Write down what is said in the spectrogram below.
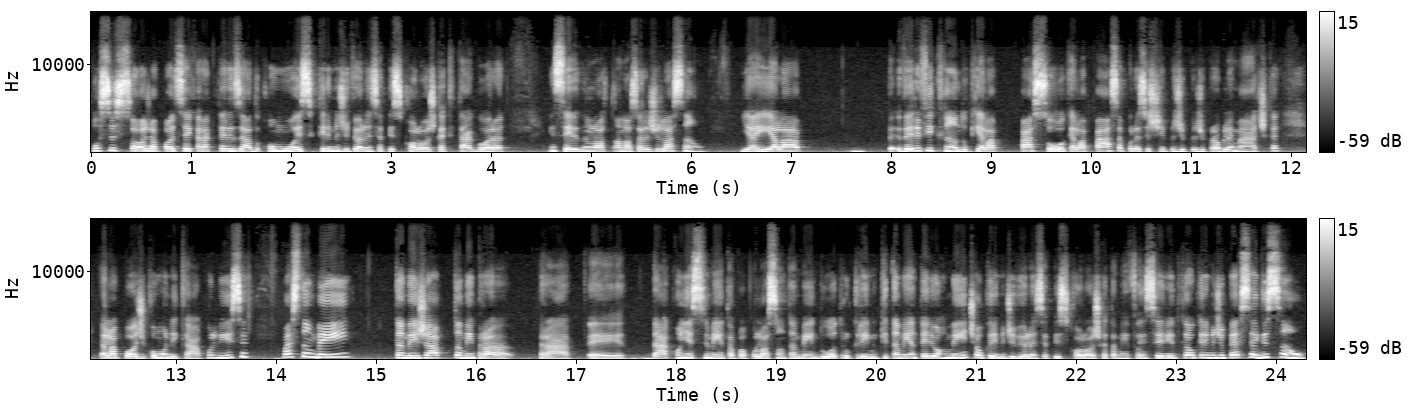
por si só já pode ser caracterizado como esse crime de violência psicológica que está agora inserido na nossa legislação. E aí ela verificando que ela passou, que ela passa por esse tipo de, de problemática, ela pode comunicar à polícia, mas também, também já também para é, dar conhecimento à população também do outro crime que também anteriormente ao crime de violência psicológica também foi inserido, que é o crime de perseguição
